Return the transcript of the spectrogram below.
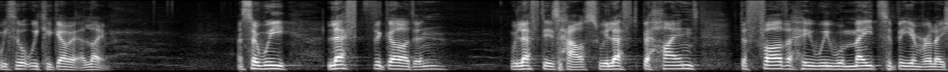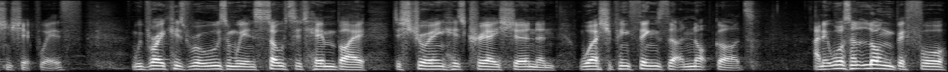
We thought we could go it alone. And so we left the garden, we left his house, we left behind the father who we were made to be in relationship with, we broke his rules and we insulted him by destroying his creation and worshipping things that are not God. And it wasn't long before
